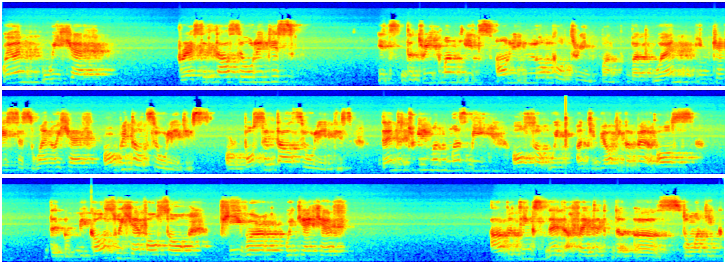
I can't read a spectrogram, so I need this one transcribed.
when we have preseptal cellulitis, it's the treatment, it's only local treatment. But when in cases when we have orbital cellulitis or postseptal cellulitis, then the treatment must be also with antibiotic the- because we have also fever, we can have other things that affected the uh, stomatic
